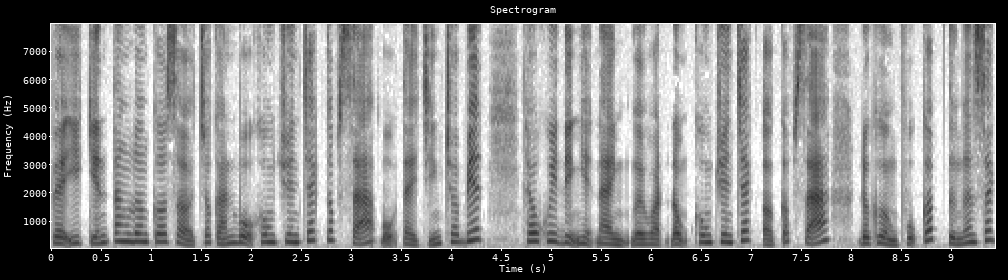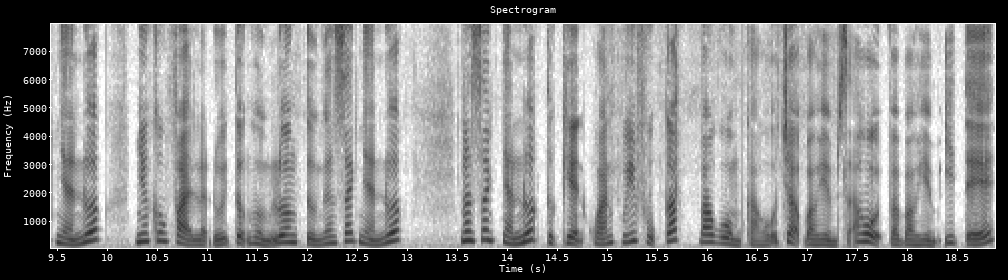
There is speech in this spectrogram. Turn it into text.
Về ý kiến tăng lương cơ sở cho cán bộ không chuyên trách cấp xã, Bộ Tài chính cho biết, theo quy định hiện hành, người hoạt động không chuyên trách ở cấp xã được hưởng phụ cấp từ ngân sách nhà nước, nhưng không phải là đối tượng hưởng lương từ ngân sách nhà nước. Ngân sách nhà nước thực hiện khoán quỹ phụ cấp bao gồm cả hỗ trợ bảo hiểm xã hội và bảo hiểm y tế.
